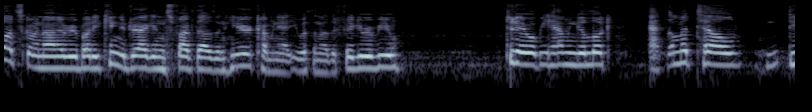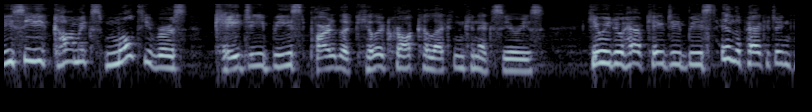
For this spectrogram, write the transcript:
What's going on everybody? King of Dragons 5000 here, coming at you with another figure review. Today we'll be having a look at the Mattel DC Comics Multiverse KG Beast, part of the Killer Croc Collect and Connect series. Here we do have KG Beast in the packaging.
